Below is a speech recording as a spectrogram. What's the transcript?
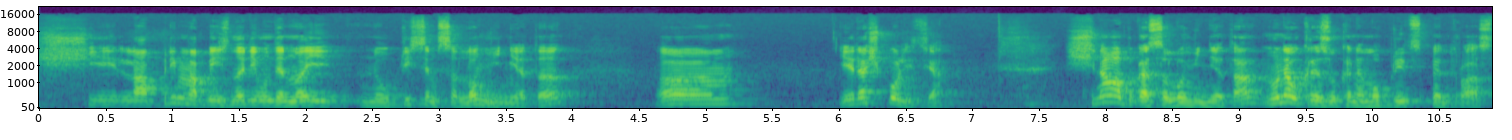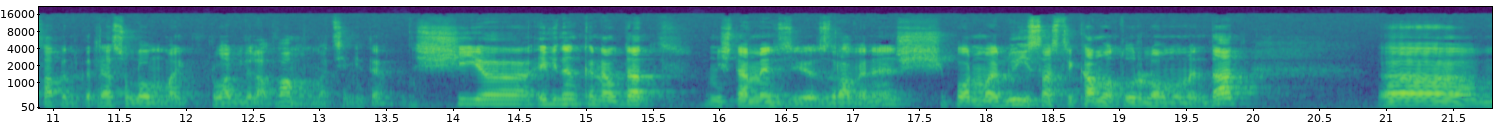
și la prima benzinărie unde noi ne oprisem să luăm vinietă, uh, era și poliția. Și n-am apucat să luăm vinieta, nu ne-au crezut că ne-am oprit pentru asta, pentru că trebuia să o luăm mai probabil de la vamă, nu mai țin minte. Și uh, evident că ne-au dat niște amenzi zdravene și pe urmă lui s-a stricat motorul la un moment dat. Uh,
